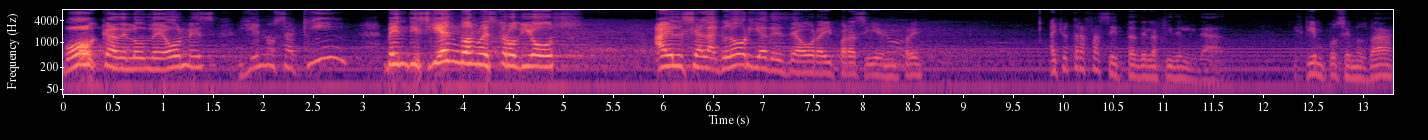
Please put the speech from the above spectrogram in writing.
boca de los leones, llenos aquí, bendiciendo a nuestro Dios. A Él sea la gloria desde ahora y para siempre. Hay otra faceta de la fidelidad. El tiempo se nos va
